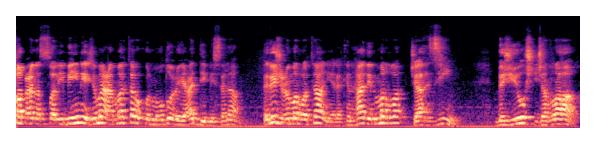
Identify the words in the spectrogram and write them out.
طبعا الصليبيين يا جماعة ما تركوا الموضوع يعدي بسلام، رجعوا مرة ثانية لكن هذه المرة جاهزين. بجيوش جرار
